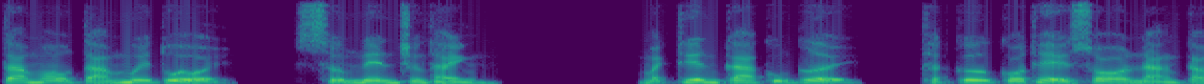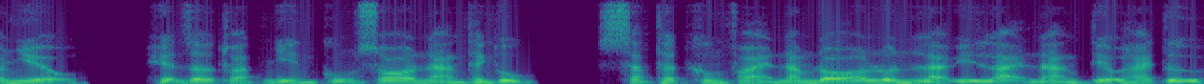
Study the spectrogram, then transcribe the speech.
ta mau 80 tuổi, sớm nên trưởng thành. Mạch thiên ca cũng cười, thật cơ có thể so nàng cao nhiều, hiện giờ thoạt nhìn cũng so nàng thành thục, xác thật không phải năm đó luôn là ỷ lại nàng tiểu hài tử.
